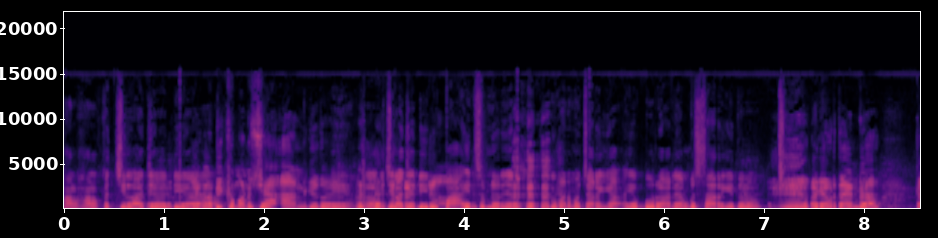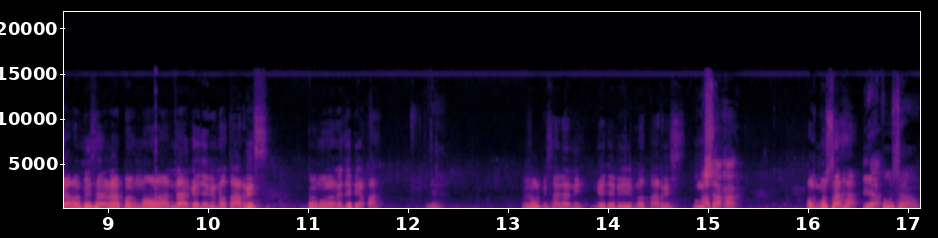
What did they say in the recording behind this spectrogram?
hal-hal kecil aja dia. Dia lebih kemanusiaan gitu ya. Iya, hal kecil aja dilupain sebenarnya gimana mau cari ya, buruh yang besar gitu loh. Oke pertanyaan gua, kalau misalnya Bang Maulana gak jadi notaris, Bang Maulana jadi apa? Iya. Misal misalnya nih gak jadi notaris, Pengusaha. Pengusaha. Ya. Pengusaha.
